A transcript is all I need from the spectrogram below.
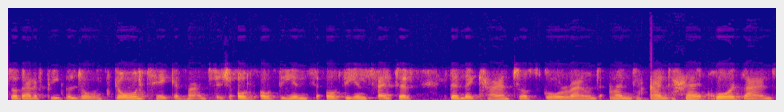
so that if people don't don't take advantage of, of the in, of the incentives, then they can't just go around and and hoard land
